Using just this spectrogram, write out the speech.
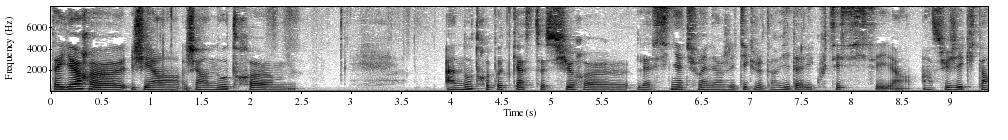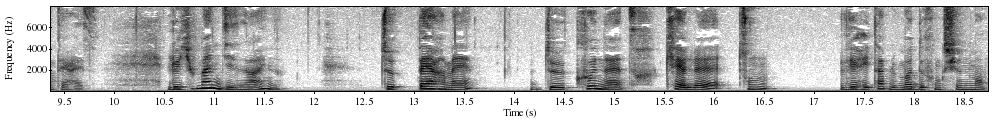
D'ailleurs, euh, j'ai un, autre, euh, un autre podcast sur euh, la signature énergétique. Je t'invite à l'écouter si c'est un sujet qui t'intéresse. Le Human Design te permet de connaître quel est ton véritable mode de fonctionnement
